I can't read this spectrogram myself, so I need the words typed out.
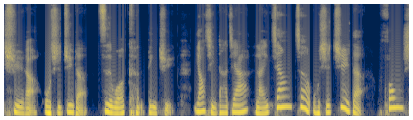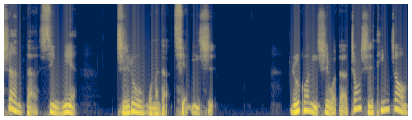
取了五十句的自我肯定句，邀请大家来将这五十句的丰盛的信念植入我们的潜意识。如果你是我的忠实听众，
